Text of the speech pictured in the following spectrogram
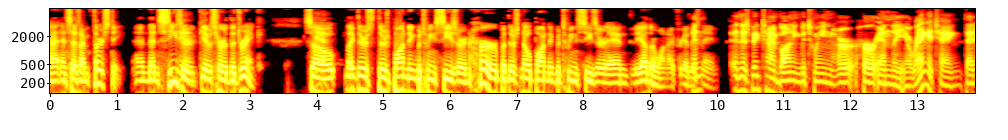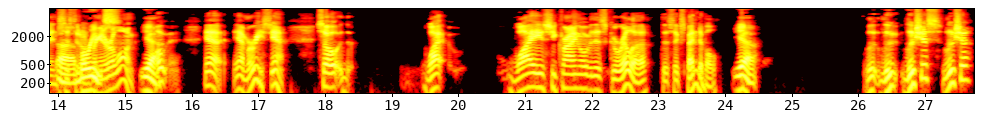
uh, and says I'm thirsty, and then Caesar Yeah. gives her the drink. So like there's there's bonding between Caesar and her, but there's no bonding between Caesar and the other one. I forget his And- name. and there's big time bonding between her her and the orangutan that insisted on bringing Uh, her along. Yeah, Oh, yeah, yeah, Maurice, yeah. So why why is she crying over this gorilla, this expendable? yeah. Lu- Lu- Lucius, Lucia,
